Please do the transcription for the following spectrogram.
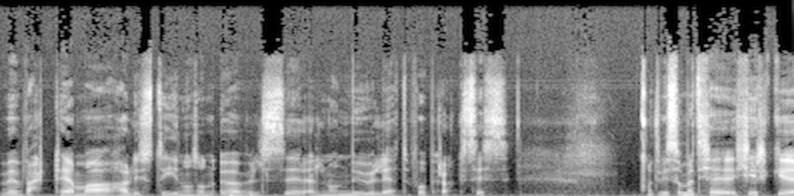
ved hvert tema har lyst til å gi noen sånne øvelser eller noen muligheter for praksis. At vi som, et kirke,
